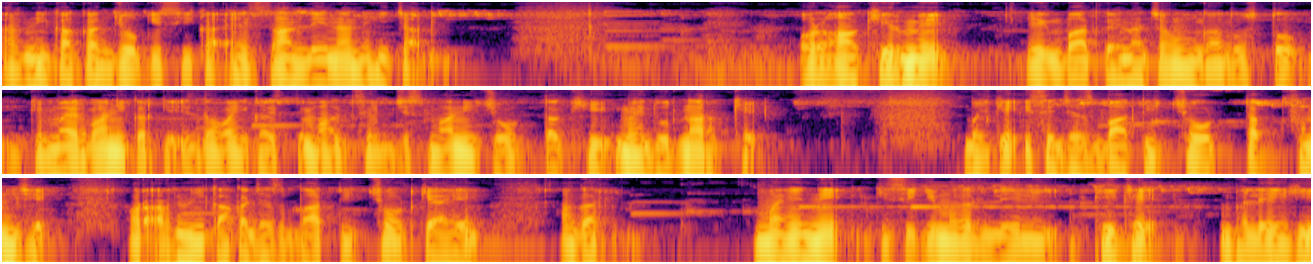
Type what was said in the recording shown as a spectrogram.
अर्निका का, जो किसी का एहसान लेना नहीं चाहती। और आखिर में एक बात कहना चाहूँगा दोस्तों कि मेहरबानी करके इस दवाई का इस्तेमाल सिर्फ़ जिस्मानी चोट तक ही महदूद ना रखे, बल्कि इसे जज्बाती चोट तक समझे। और अर्निका का जज्बाती चोट क्या है? अगर मैंने किसी की मदद ले ली, ठीक है, भले ही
